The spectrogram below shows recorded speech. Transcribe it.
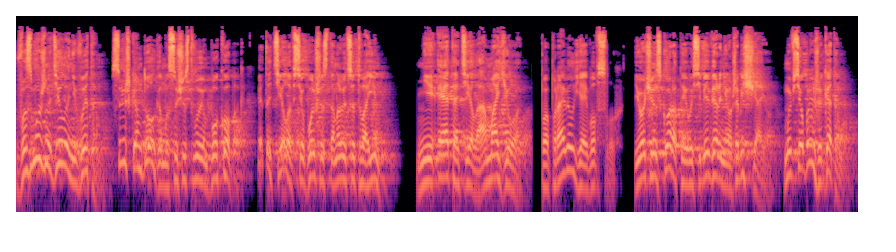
«Возможно, дело не в этом. Слишком долго мы существуем бок о бок. Это тело все больше становится твоим». «Не это тело, а мое», — поправил я его вслух. «И очень скоро ты его себе вернешь, обещаю. Мы все ближе к этому».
